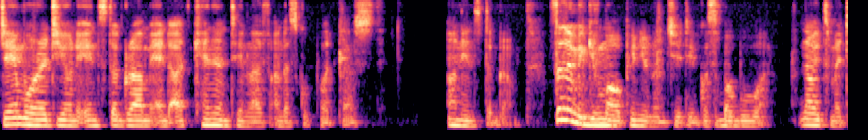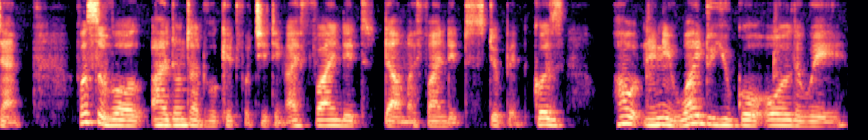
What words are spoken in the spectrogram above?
J Moretti on Instagram and at Kenyan Teen Life underscore podcast on Instagram. So let me give my opinion on cheating kwa sababu now it's my time. First of all, I don't advocate for cheating. I find it dumb. I find it stupid. Because how Nini, why do you go all the way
